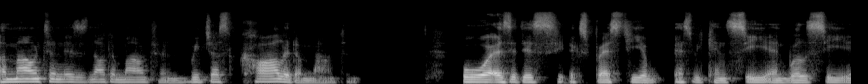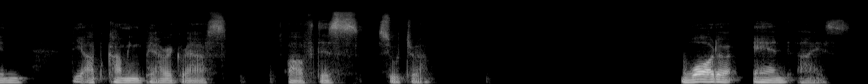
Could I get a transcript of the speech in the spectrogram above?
a mountain is not a mountain, we just call it a mountain. Or as it is expressed here, as we can see and will see in the upcoming paragraphs of this sutra. Water and ice,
